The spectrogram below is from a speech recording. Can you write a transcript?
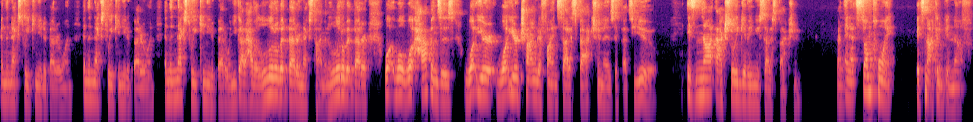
and the next week you need a better one and the next week you need a better one and the next week you need a better one you got to have a little bit better next time and a little bit better well, well what happens is what you're what you're trying to find satisfaction is if that's you is not actually giving you satisfaction and, and at some point it's not going to be enough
